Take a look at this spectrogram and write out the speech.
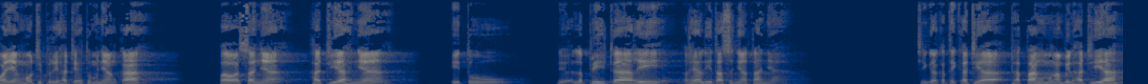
orang yang mau diberi hadiah itu menyangka bahwasanya hadiahnya itu ya, lebih dari realitas senyatanya. Sehingga ketika dia datang mengambil hadiah,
